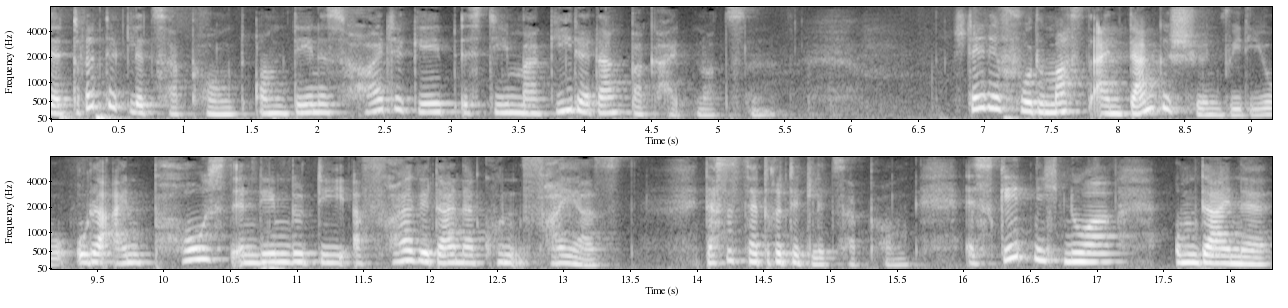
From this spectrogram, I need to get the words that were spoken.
der dritte Glitzerpunkt, um den es heute geht, ist die Magie der Dankbarkeit nutzen. Stell dir vor, du machst ein Dankeschön-Video oder einen Post, in dem du die Erfolge deiner Kunden feierst. Das ist der dritte Glitzerpunkt. Es geht nicht nur um deine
